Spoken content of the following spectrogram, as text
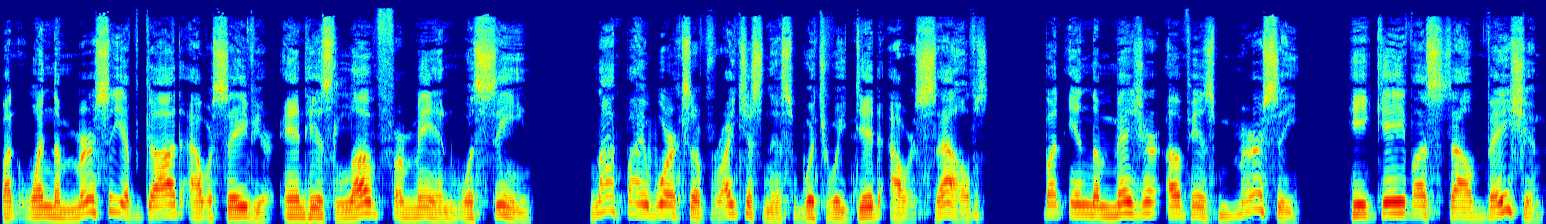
but when the mercy of God our Savior and his love for man was seen, not by works of righteousness which we did ourselves, but in the measure of his mercy, he gave us salvation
